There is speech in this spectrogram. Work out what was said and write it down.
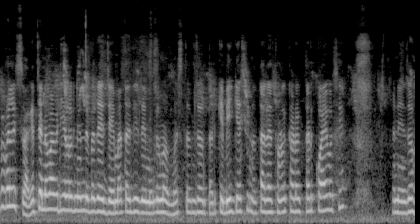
ફેમિલી સ્વાગત છે નવા વીડિયો લોગની અંદર બધા જય માતાજી, જય મંગલમાં. મસ્ત સમજો તડકે બે ગયા છે ને અત્યારે થોડોક થોડોક તડકો આવ્યો છે. અને જો,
